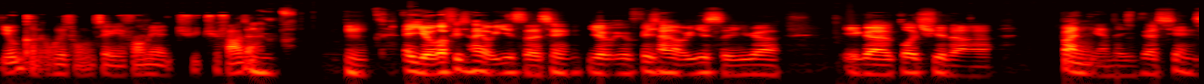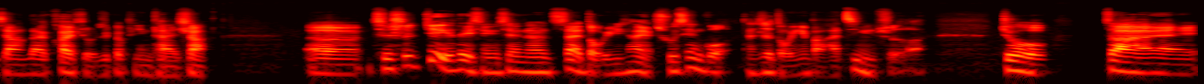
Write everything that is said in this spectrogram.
有可能会从这一方面去去发展？嗯，哎，有个非常有意思的现，有有非常有意思一个一个过去的半年的一个现象，在快手这个平台上。呃，其实这一类型现在在抖音上也出现过，但是抖音把它禁止了。就在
